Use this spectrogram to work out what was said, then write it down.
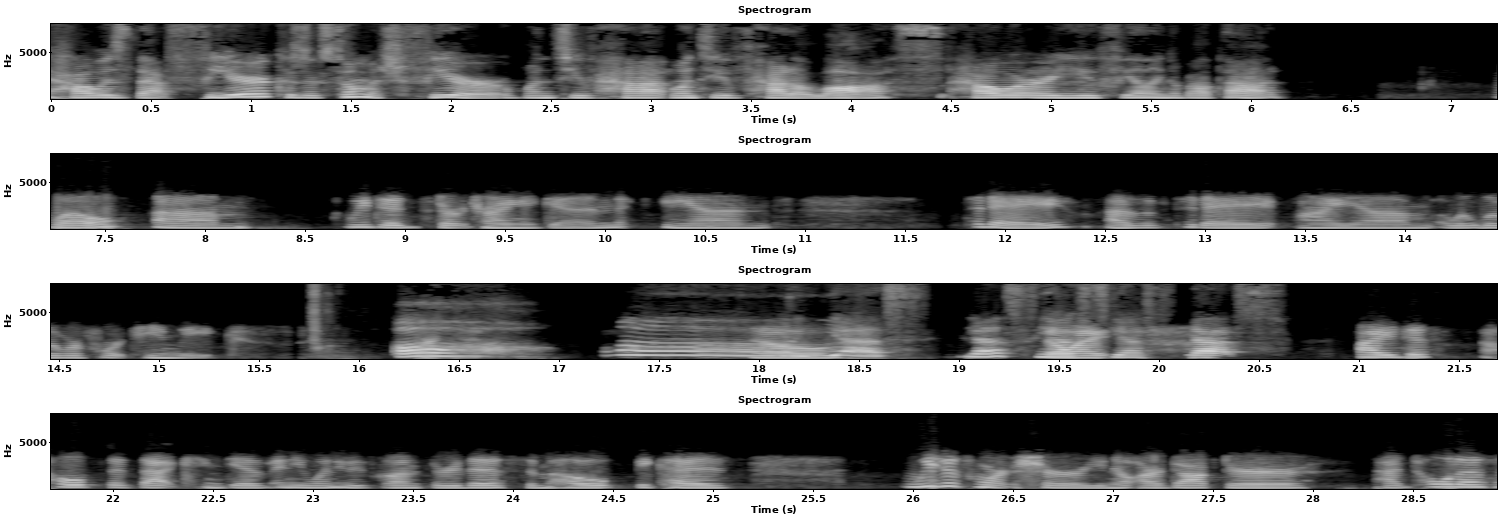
How is that fear? Because there's so much fear once you've had once you've had a loss. How are you feeling about that? Well, um, we did start trying again, and today, as of today, I am a little over 14 weeks. Oh, oh so, yes, yes, yes, I, yes, yes. I just hope that that can give anyone who's gone through this some hope because we just weren't sure. You know, our doctor had told us,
